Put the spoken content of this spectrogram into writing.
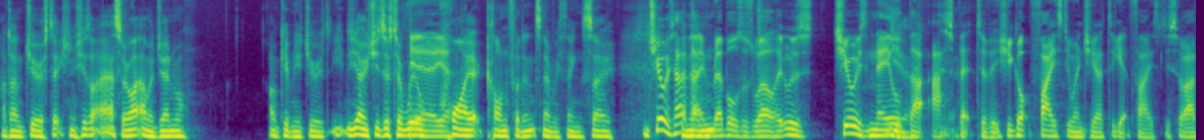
I don't have jurisdiction. She's like, ah, that's all right. I'm a general. I'll give you jurisdiction. You know, she's just a real Yeah, yeah. quiet confidence and everything. So And she always had that in Rebels as well. It was she always nailed Yeah, that aspect of it. She got feisty when she had to get feisty. So I,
